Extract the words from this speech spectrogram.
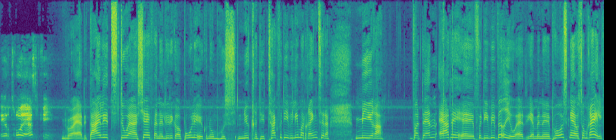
Det kan du tro, jeg er, Sofie. Hvor er det dejligt. Du er chefanalytiker og boligøkonom hos Nykredit. Tak fordi vi lige måtte ringe til dig. Mira, hvordan er det? Øh, fordi vi ved jo, at jamen, øh, påsken er jo som regel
